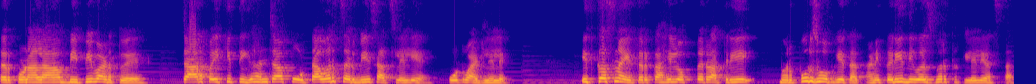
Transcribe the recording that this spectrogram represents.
तर कोणाला बीपी वाढतोय. चारपैकी तिघांच्या पोटावर चरबी साचलेली आहे. पोट वाढलेले आहे. इतकंच नाही तर काही लोक तर रात्री भरपूर झोप घेतात आणि तरी दिवसभर थकलेले असतात.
